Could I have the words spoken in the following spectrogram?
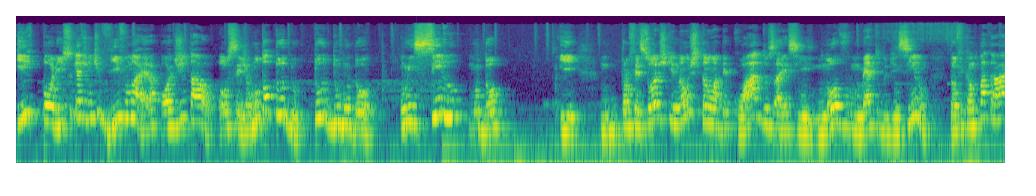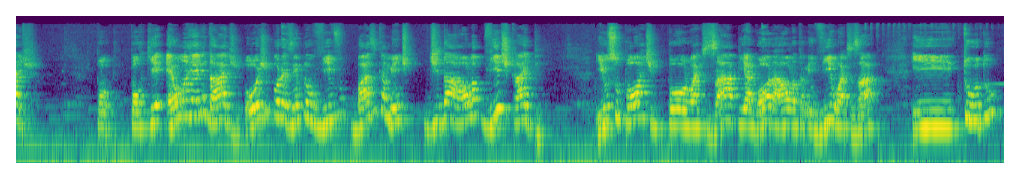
E por isso que a gente vive uma era pós-digital, ou seja, mudou tudo, tudo mudou. O ensino mudou e professores que não estão adequados a esse novo método de ensino estão ficando para trás. Por, porque é uma realidade. Hoje, por exemplo, eu vivo basicamente de dar aula via Skype. E o suporte por WhatsApp, e agora a aula também via WhatsApp. E tudo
